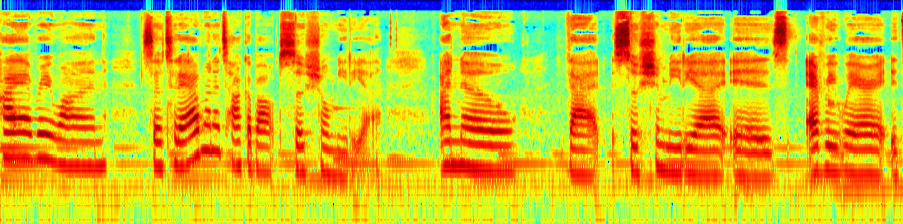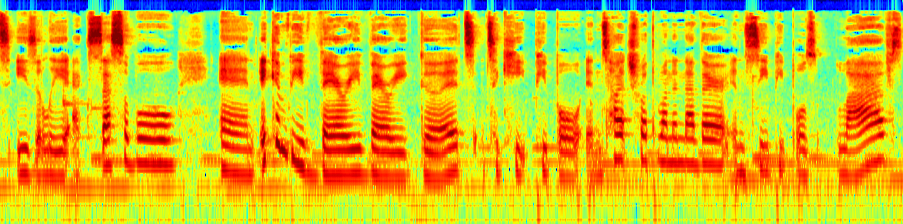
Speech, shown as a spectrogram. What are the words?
Hi, everyone. So, today I want to talk about social media. I know that social media is everywhere, it's easily accessible, and it can be very, very good to keep people in touch with one another and see people's lives.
